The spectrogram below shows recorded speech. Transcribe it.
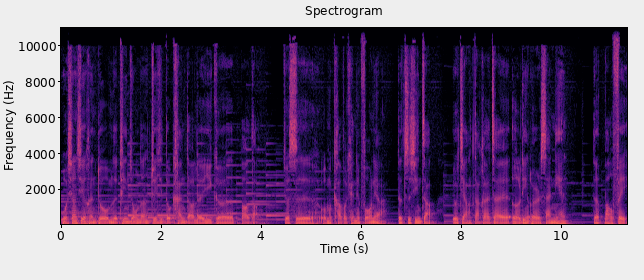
我相信很多我们的听众呢，最近都看到了一个报道，就是我们 Cover California 的执行长有讲，大概在二零二三年的保费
